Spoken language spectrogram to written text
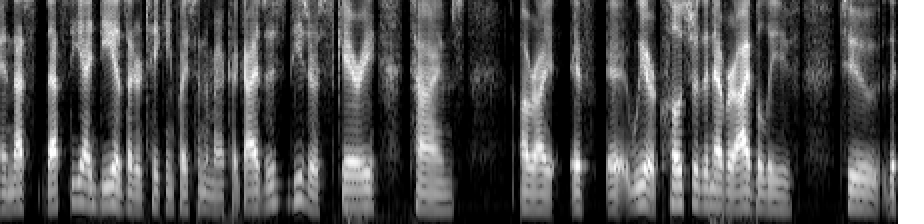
And that's that's the ideas that are taking place in America, guys. This, these are scary times. All right, if, if we are closer than ever, I believe, to the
